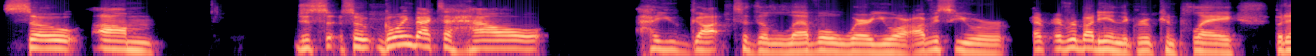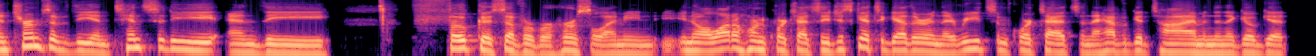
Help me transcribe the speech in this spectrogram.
So, um, just so going back to how how you got to the level where you are. Obviously, you were everybody in the group can play, but in terms of the intensity and the focus of a rehearsal. I mean, you know, a lot of horn quartets, they just get together and they read some quartets and they have a good time and then they go get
